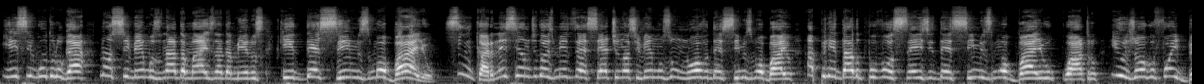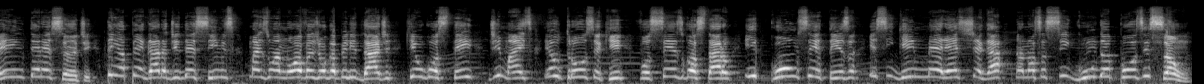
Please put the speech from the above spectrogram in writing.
E em segundo lugar, nós tivemos nada mais, nada menos que The Sims Mobile. Sim, cara, nesse ano de 2017 nós tivemos um novo The Sims Mobile, apelidado por vocês de The Sims Mobile 4, e o jogo foi bem interessante. Tem a pegada de The Sims, mas uma nova jogabilidade que eu gostei demais. Eu trouxe aqui, vocês gostaram e com certeza esse game merece chegar na nossa segunda posição.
